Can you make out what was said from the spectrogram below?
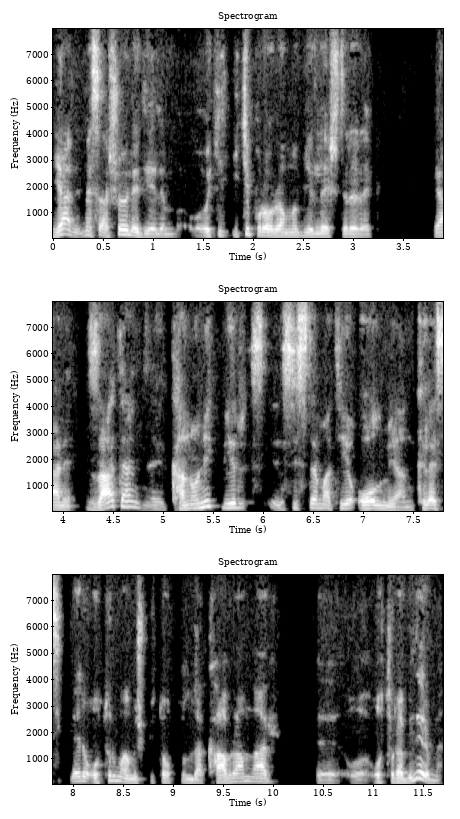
Yani mesela şöyle diyelim o iki, iki programı birleştirerek yani zaten e, kanonik bir sistematiği olmayan, klasikleri oturmamış bir toplumda kavramlar e, oturabilir mi?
